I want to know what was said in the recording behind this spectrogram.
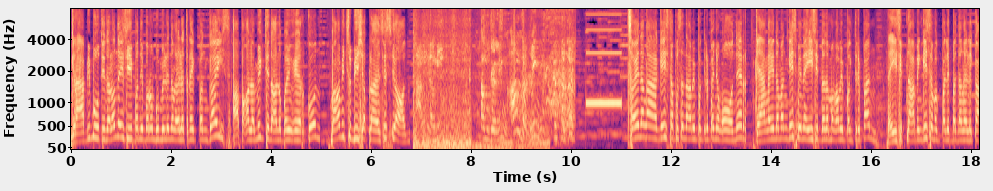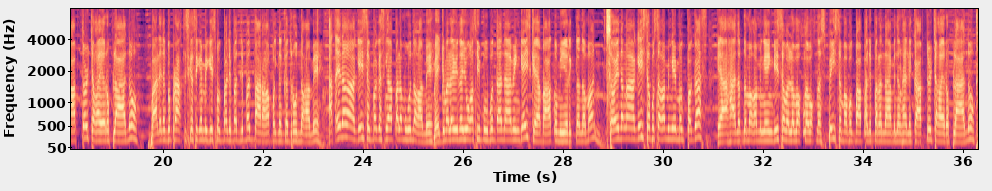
Grabe, buti na lang naisipan ni Baron bumili ng electric fan guys. Apakalamig, tinalo pa yung aircon. Baka Mitsubishi appliances yan. Ang lamig. Ang galing! Ang galing! So ayun na nga guys, tapos na namin pagtripan yung owner. Kaya ngayon naman guys, may naisip na naman kami pagtripan. Naisip namin guys na magpalipad ng helicopter tsaka aeroplano. Bale, nagpa-practice kasi kami guys magbalipad-lipad para kapag nagka-drone na kami. At ayun na nga guys, nagbagas nga pala muna kami. Medyo malayo-layo kasi pupunta namin guys, kaya baka tumirik na naman. So ayun na nga guys, tapos na kami ngayon magpagas. Kaya hanap naman kami ngayon guys sa malawak-lawak na space na mapagpapaliparan namin ng helicopter tsaka aeroplano.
